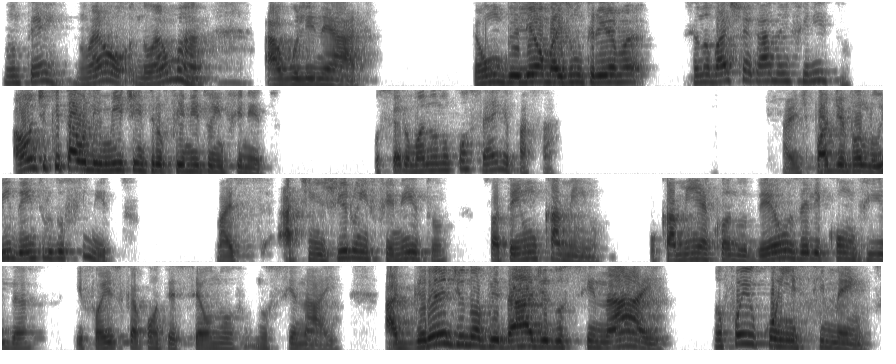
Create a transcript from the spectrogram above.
Não tem, não é, não é uma, algo linear. Então, um bilhão mais um trilhão, você não vai chegar no infinito. Aonde que está o limite entre o finito e o infinito? O ser humano não consegue passar. A gente pode evoluir dentro do finito, mas atingir o infinito só tem um caminho. O caminho é quando Deus ele convida, e foi isso que aconteceu no, no Sinai. A grande novidade do Sinai não foi o conhecimento.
